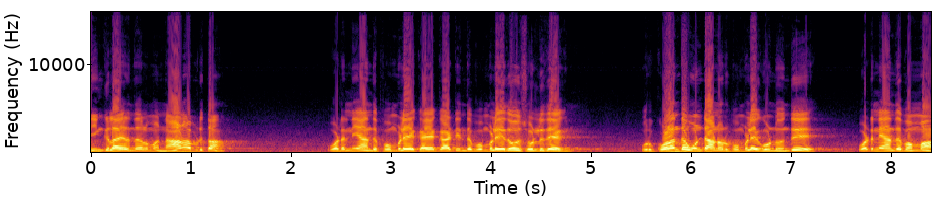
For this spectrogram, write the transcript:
நீங்களாக இருந்தாலுமா? நானும் அப்படி தான் உடனே அந்த பொம்பளையை கையை காட்டி இந்த பொம்பளை ஏதோ சொல்லுதே. ஒரு குழந்தை உண்டான ஒரு பொம்பளையை கொண்டு வந்து உடனே அந்த பொம்மா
